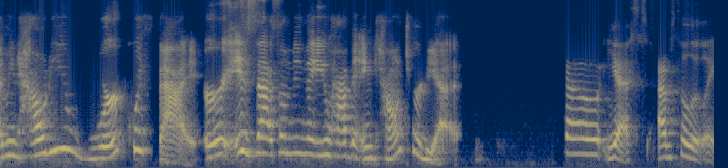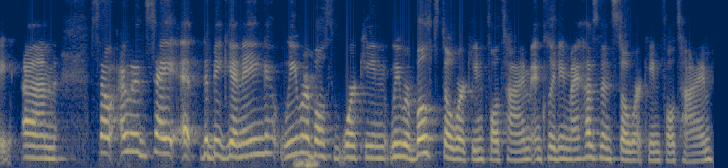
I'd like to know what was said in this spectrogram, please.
I mean, how do you work with that? Or is that something that you haven't encountered yet? So, yes, absolutely. Um, so I would say at the beginning, we were both working, we were both still working full time, including my husband still working full time.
